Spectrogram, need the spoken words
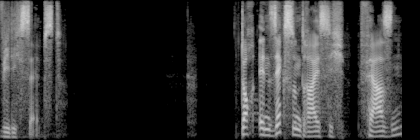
wie dich selbst. Doch in 36 Versen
